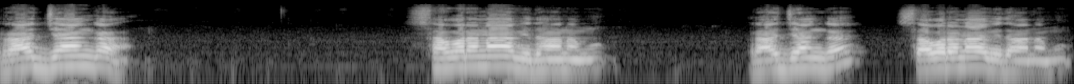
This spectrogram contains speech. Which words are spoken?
రాజ్యాంగ సవరణ విధానము రాజ్యాంగ సవరణ విధానము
